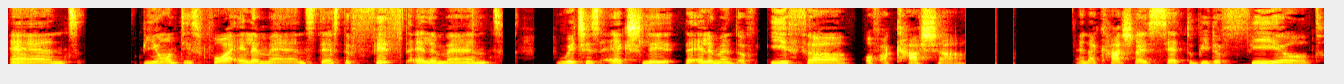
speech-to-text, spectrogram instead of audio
And beyond these four elements, there's the fifth element, which is actually the element of ether of Akasha. And Akasha is said to be the field.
